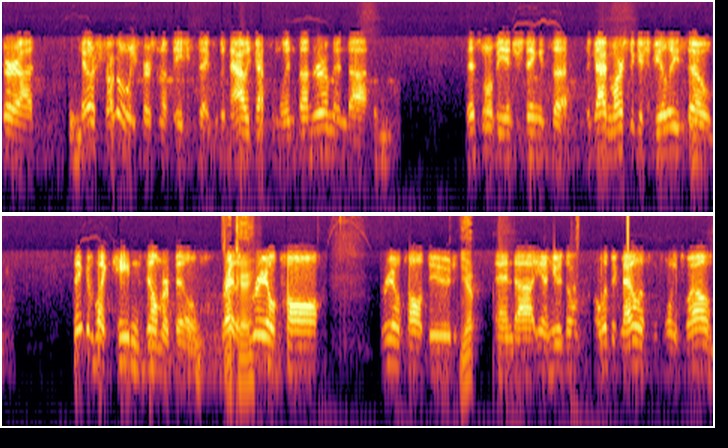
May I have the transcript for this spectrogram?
or uh, Taylor struggled when he first went up to 86, but now he's got some wins under him, and uh, this one will be interesting. It's uh, the guy Marsagishvili, so think of like Caden Zilmer build, right? Okay. Like real tall, real tall dude Yep. and uh, you know he was an Olympic medalist in 2012.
